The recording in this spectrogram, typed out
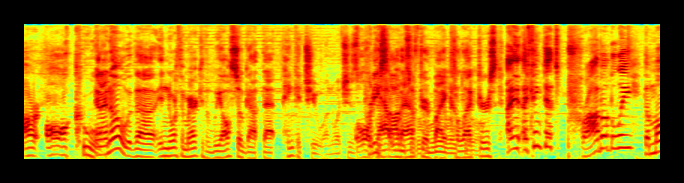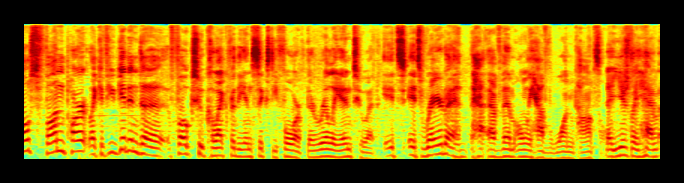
are all cool. And I know the in North America that we also got that Pikachu one, which is Oh, pretty sought after by really collectors. I, I think that's probably the most fun part. Like if you get into folks who collect for the N64, if they're really into it, it's it's rare to ha- have them only have one console. they usually have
